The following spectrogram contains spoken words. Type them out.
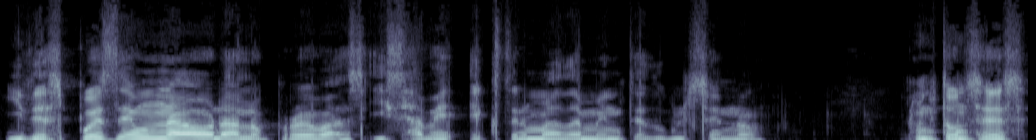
Y después de una hora lo pruebas y sabe extremadamente dulce, ¿no? Entonces,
